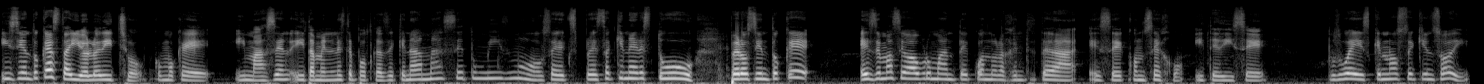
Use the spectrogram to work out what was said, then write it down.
Y siento que hasta yo lo he dicho, como que, y más y también en este podcast, de que nada más sé tú mismo, o sea, expresa quién eres tú. Pero siento que es demasiado abrumante cuando la gente te da ese consejo y te dice, pues güey, es que no sé quién soy.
